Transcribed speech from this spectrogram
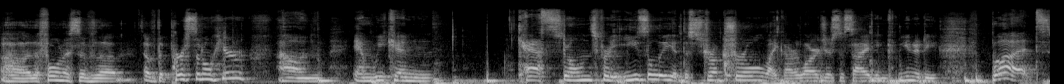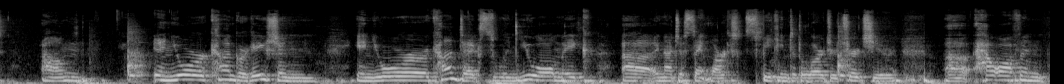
uh, the fullness of the of the personal here, um, and we can cast stones pretty easily at the structural, like our larger society and community. But um, in your congregation, in your context, when you all make, uh, and not just St. Mark's, speaking to the larger church here, uh, how often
